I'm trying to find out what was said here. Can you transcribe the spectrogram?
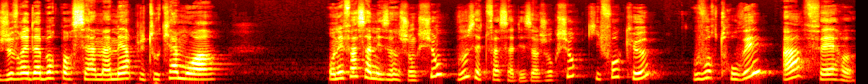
je devrais d'abord penser à ma mère plutôt qu'à moi. On est face à des injonctions, vous êtes face à des injonctions qu'il faut que vous vous retrouvez à faire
